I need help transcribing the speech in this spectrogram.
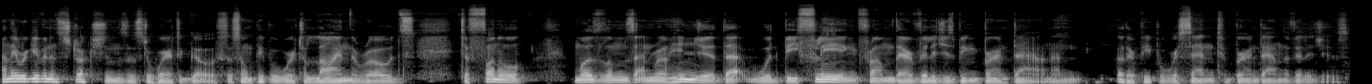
and they were given instructions as to where to go. So some people were to line the roads to funnel Muslims and Rohingya that would be fleeing from their villages being burnt down and other people were sent to burn down the villages.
